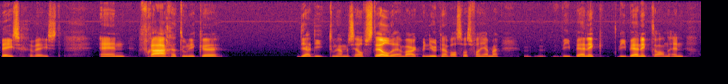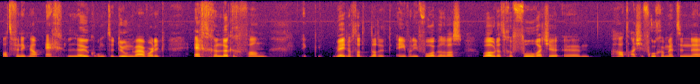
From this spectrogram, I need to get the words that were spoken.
bezig geweest. En vragen toen ik, uh, ja, die ik toen aan mezelf stelde en waar ik benieuwd naar was, was van ja, maar wie ben ik, wie ben ik dan? En wat vind ik nou echt leuk om te doen? Waar word ik echt gelukkig van? Ik, ik weet nog dat, dat het een van die voorbeelden was, wow, dat gevoel wat je uh, had als je vroeger met, een, uh,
